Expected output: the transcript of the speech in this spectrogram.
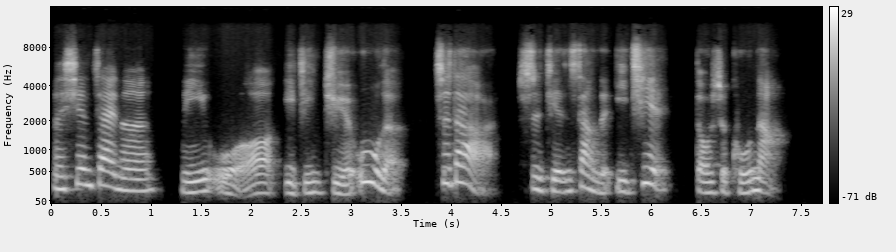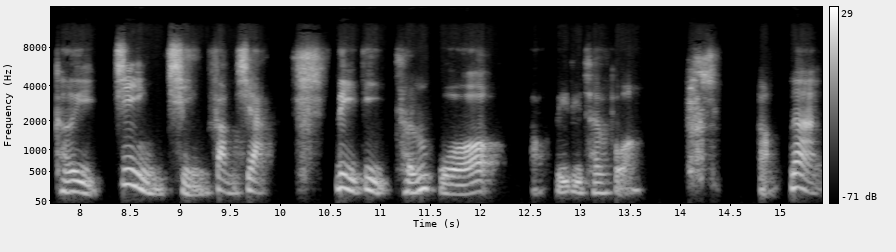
那现在呢，你我已经觉悟了，知道啊，世间上的一切都是苦恼，可以尽情放下，立地成佛。好，立地成佛。好，那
